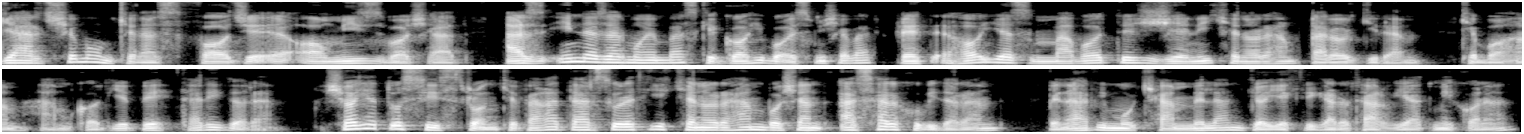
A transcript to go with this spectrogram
گرچه ممکن است فاجعه آمیز باشد از این نظر مهم است که گاهی باعث می شود قطعه هایی از مواد ژنی کنار هم قرار گیرند که با هم همکاری بهتری دارند شاید دو سیسترون که فقط در صورتی که کنار هم باشند اثر خوبی دارند به نحوی مکملند یا یکدیگر را تقویت می کنند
